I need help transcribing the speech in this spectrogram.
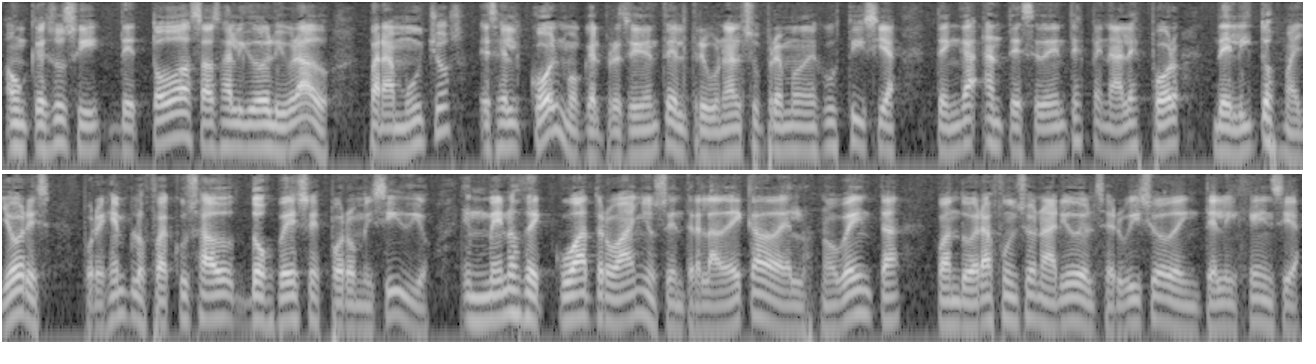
aunque eso sí, de todas ha salido librado. Para muchos es el colmo que el presidente del Tribunal Supremo de Justicia tenga antecedentes penales por delitos mayores. Por ejemplo, fue acusado dos veces por homicidio en menos de cuatro años entre la década de los 90, cuando era funcionario del Servicio de Inteligencia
